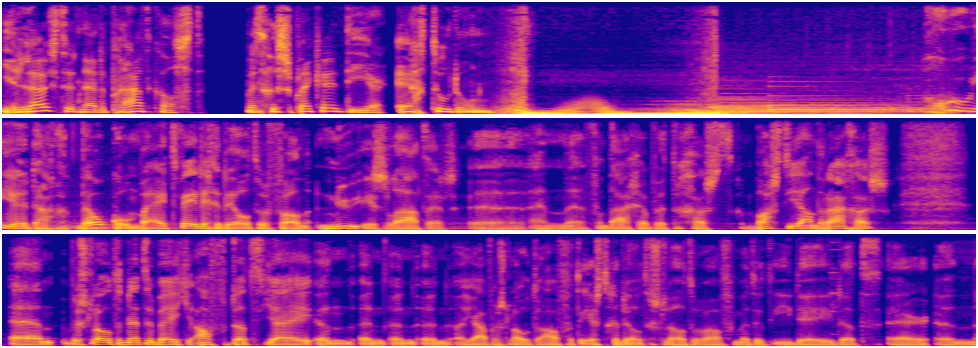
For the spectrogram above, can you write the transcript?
Je luistert naar de Praatkast met gesprekken die er echt toe doen. Goeiedag, welkom bij het tweede gedeelte van Nu is Later. Uh, en uh, vandaag hebben we te gast Bastiaan Dragas. En we sloten net een beetje af dat jij een, een, een, een. Ja, we sloten af. Het eerste gedeelte sloten we af met het idee dat er een,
